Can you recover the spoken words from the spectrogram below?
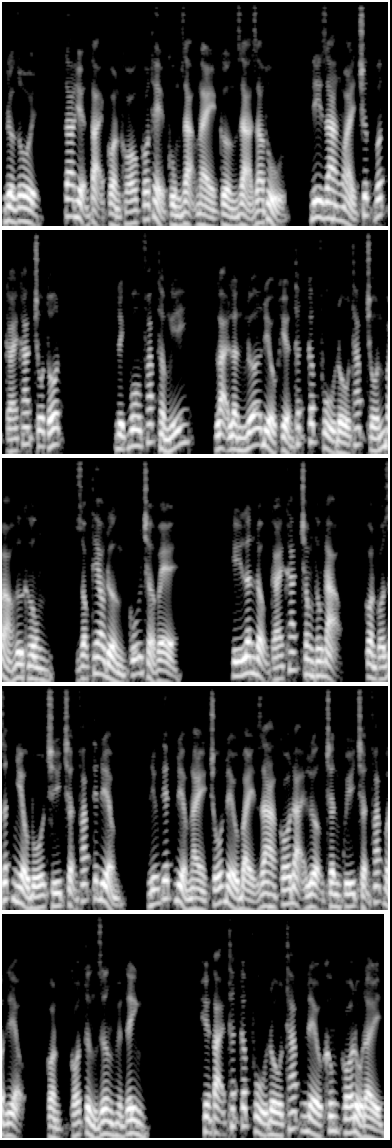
được rồi, ta hiện tại còn khó có thể cùng dạng này cường giả giao thủ, đi ra ngoài trước vớt cái khác chỗ tốt. Địch vô pháp thầm nghĩ, lại lần nữa điều khiển thất cấp phù đồ tháp trốn vào hư không, dọc theo đường cũ trở về. Kỳ lân động cái khác trong thông đạo, còn có rất nhiều bố trí trận pháp tiết điểm, những tiết điểm này chỗ đều bày ra có đại lượng chân quý trận pháp vật liệu, còn có từng dương huyền tinh. Hiện tại thất cấp phù đồ tháp đều không có đồ đầy,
